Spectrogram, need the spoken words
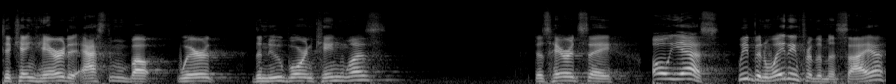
to King Herod to ask him about where the newborn king was? Does Herod say, Oh, yes, we've been waiting for the Messiah.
